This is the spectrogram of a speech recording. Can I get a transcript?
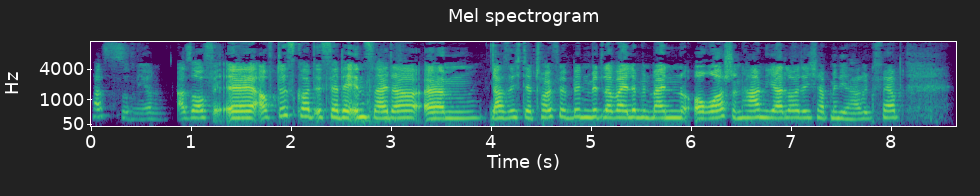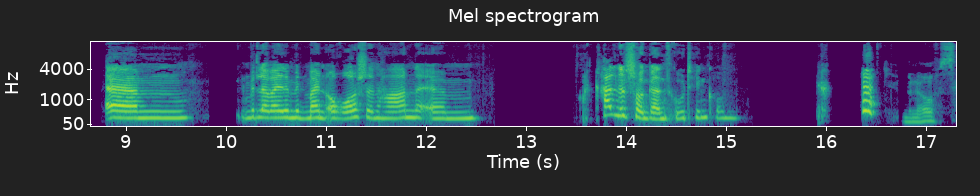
Passt zu mir. Also auf, äh, auf Discord ist ja der Insider, ähm, dass ich der Teufel bin, mittlerweile mit meinen orangen Haaren. Ja, Leute, ich habe mir die Haare gefärbt. Ähm, mittlerweile mit meinen orangen Haaren ähm, kann es schon ganz gut hinkommen. Knows?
